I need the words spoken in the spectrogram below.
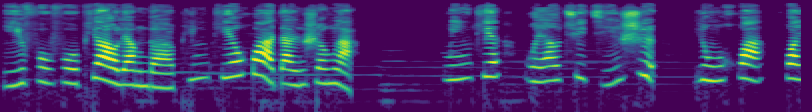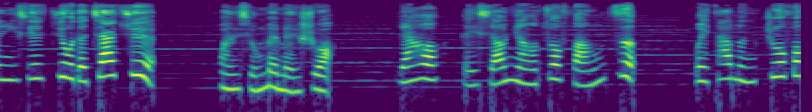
一幅幅漂亮的拼贴画诞生啦。明天我要去集市，用画换一些旧的家具。浣熊妹妹说，然后。给小鸟做房子，为它们遮风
